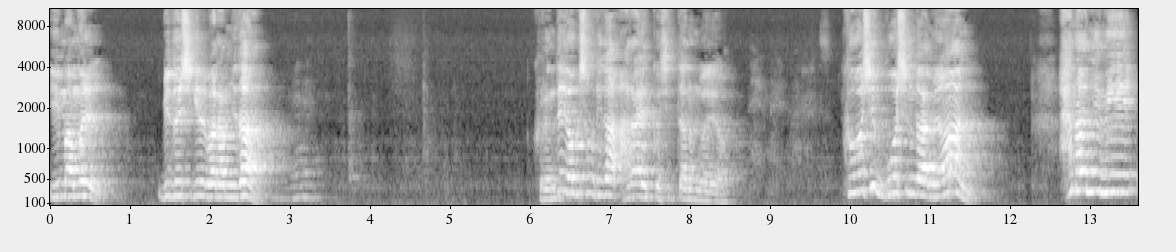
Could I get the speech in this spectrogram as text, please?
임함을 믿으시길 바랍니다. 그런데 여기서 우리가 알아야 할 것이 있다는 거예요. 그것이 무엇인가 하면 하나님이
